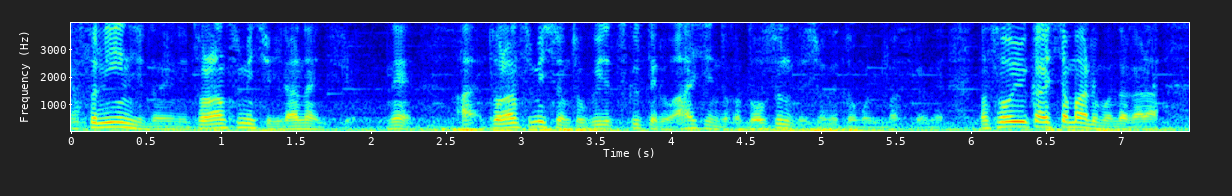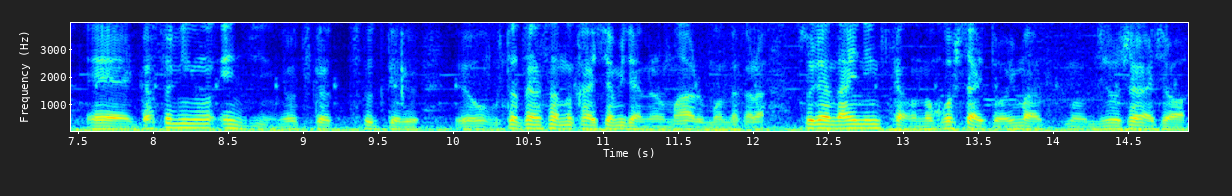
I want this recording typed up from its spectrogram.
ガソリンエンジンのようにトランスミッションいらないんですよ。ね。あトランスミッション得意で作ってるアイシンとかどうするんでしょうねと思いますけどね。まあ、そういう会社もあるもんだから、えー、ガソリンエンジンを作ってる、二種さんの会社みたいなのもあるもんだから、それは内燃機関を残したいと今の自動車会社は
